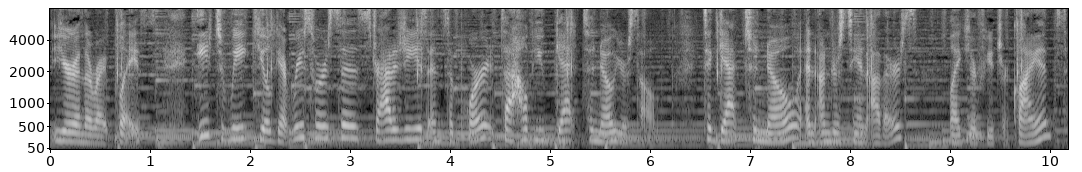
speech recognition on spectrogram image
you're in the right place. Each week, you'll get resources, strategies, and support to help you get to know yourself, to get to know and understand others, like your future clients,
